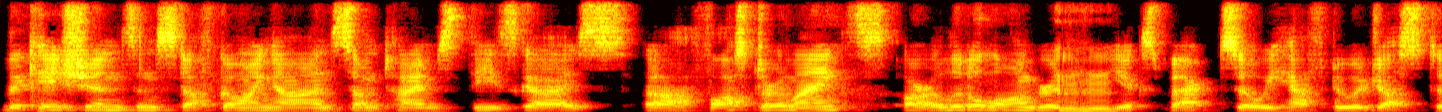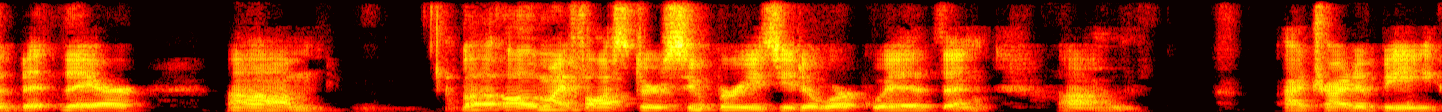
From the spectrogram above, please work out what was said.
vacations and stuff going on. Sometimes these guys' uh, foster lengths are a little longer than Mhm. we expect, so we have to adjust a bit there. Um, but all of my fosters super easy to work with, and um, I try to be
